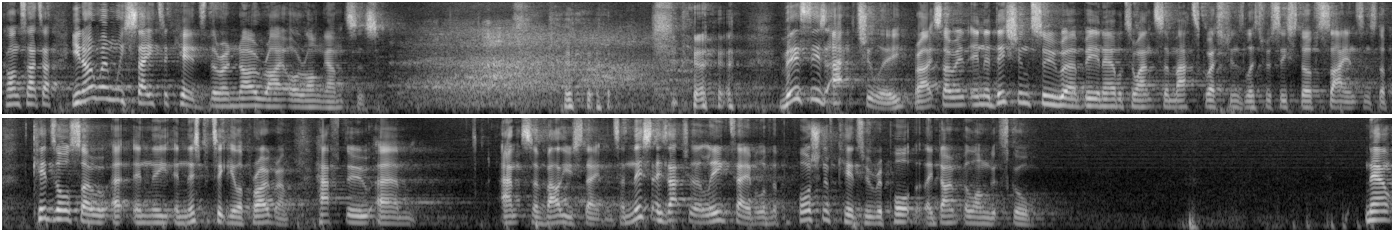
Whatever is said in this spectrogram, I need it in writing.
Contact us. You know when we say to kids there are no right or wrong answers? This is actually, right, so in, in addition to uh, being able to answer maths questions, literacy stuff, science and stuff, kids also uh, in, the, in this particular program have to um, answer value statements. And this is actually a league table of the proportion of kids who report that they don't belong at school. Now,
